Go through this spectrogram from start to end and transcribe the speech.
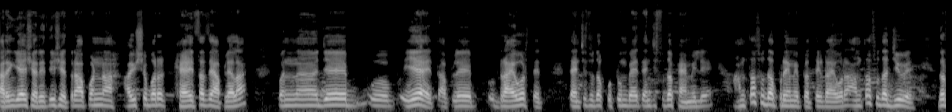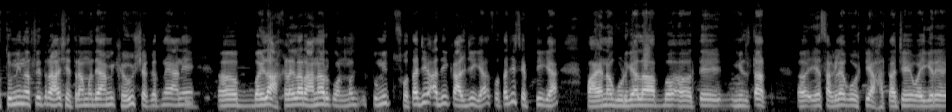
कारण की या शर्यती क्षेत्र आपण आयुष्यभर खेळायचंच आहे आपल्याला. पण जे हे आहेत आपले ड्रायव्हर्स आहेत त्यांची सुद्धा कुटुंब आहे त्यांची सुद्धा फॅमिली आहे. आमचा सुद्धा प्रेम आहे प्रत्येक ड्रायव्हर आमचा सुद्धा जीव आहे. जर तुम्ही नसले तर ह्या क्षेत्रामध्ये आम्ही खेळूच शकत नाही आणि बैल आखडायला राहणार कोण? मग तुम्ही स्वतःची आधी काळजी घ्या स्वतःची सेफ्टी घ्या. पायांना गुडघ्याला ब- ते मिळतात या सगळ्या गोष्टी हाताचे वगैरे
